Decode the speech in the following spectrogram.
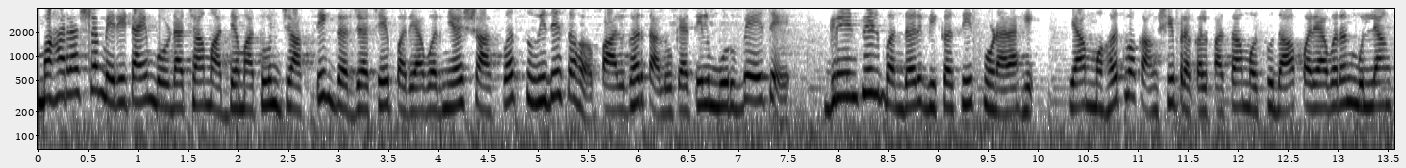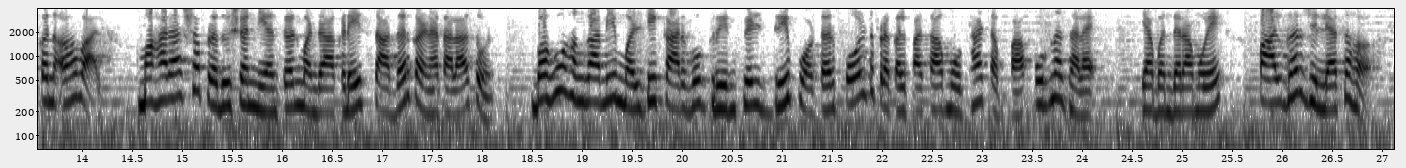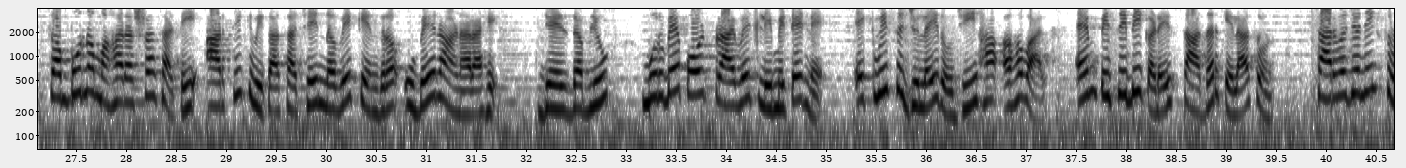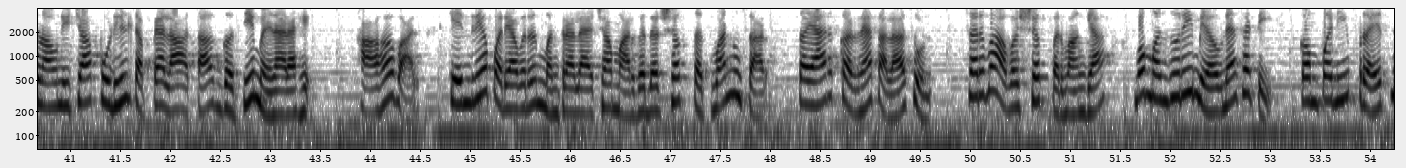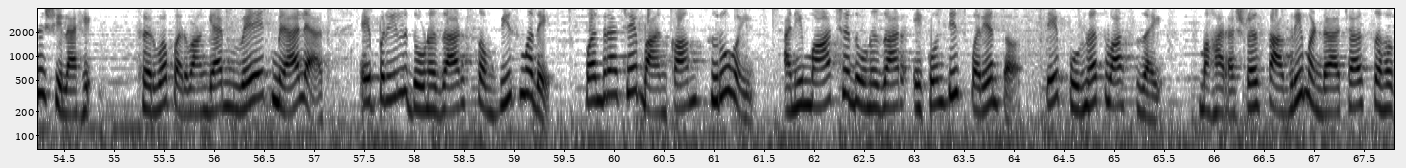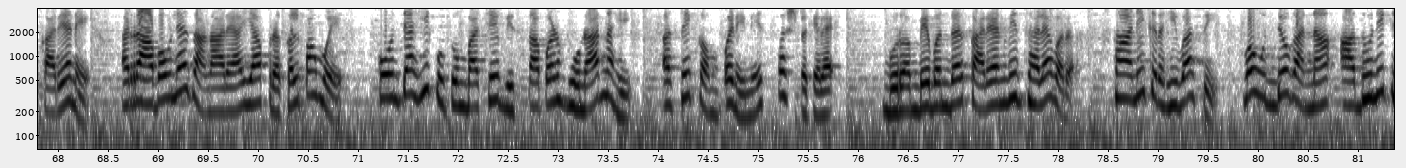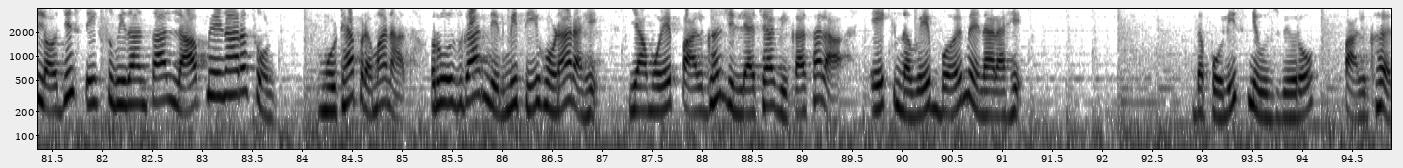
Maharashtra maritime बोर्डाच्या माध्यमातून जागतिक दर्जाचे पर्यावरणीय शाश्वत सुविधेसह पालघर तालुक्यातील मुरबे येथे ग्रीनफील्ड बंदर विकसित होणार आहे. या महत्वाकांक्षी प्रकल्पाचा मसुदा पर्यावरण मूल्यांकन अहवाल महाराष्ट्र प्रदूषण नियंत्रण मंडळाकडे सादर करण्यात आला असून बहुहंगामी multi cargo greenfield deep water port प्रकल्पाचा मोठा टप्पा पूर्ण झालाय. या बंदरामुळे पालघर जिल्ह्यासह संपूर्ण महाराष्ट्रासाठी आर्थिक विकासाचे नवे केंद्र उभे राहणार आहे. J S W मुर्बे port private लिमिटेडने एकवीस जुलै रोजी हा अहवाल एम पी सी बीकडे सादर केला असून सार्वजनिक सुनावणीच्या पुढील टप्प्याला आता गती मिळणार आहे. हा अहवाल केंद्रीय पर्यावरण मंत्रालयाच्या मार्गदर्शक तत्वांनुसार तयार करण्यात आला असून सर्व आवश्यक परवानग्या व मंजुरी मिळवण्यासाठी कंपनी प्रयत्नशील आहे. सर्व परवानग्या वेळेत मिळाल्यास एप्रिल दोन हजार सव्वीसमध्ये पंधराचे बंदराचे बांधकाम सुरू होईल आणि मार्च दोन हजार एकोणतीस पर्यंत ते पूर्णत्वास जाईल. महाराष्ट्र सागरी मंडळाच्या सहकार्याने राबवल्या जाणाऱ्या या प्रकल्पामुळे कोणत्याही कुटुंबाचे विस्थापन होणार नाही असे कंपनीने स्पष्ट केलंय. बुरंबे बंदर कार्यान्वित झाल्यावर स्थानिक रहिवासी व उद्योगांना आधुनिक लॉजिस्टिक सुविधांचा लाभ मिळणार असून मोठ्या प्रमाणात रोजगार निर्मिती होणार आहे. यामुळे पालघर जिल्ह्याच्या विकासाला एक नवे बळ मिळणार आहे. The police news bureau Palghar.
